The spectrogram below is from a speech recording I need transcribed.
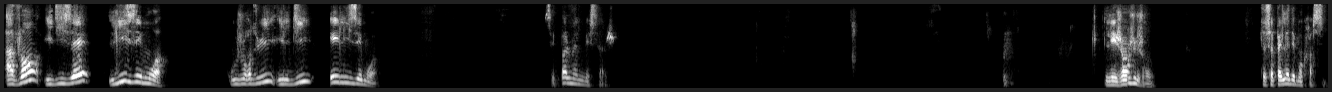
Avant, il disait lisez-moi. Aujourd'hui, il dit élisez-moi. Ce n'est pas le même message. Les gens jugeront. Ça s'appelle la démocratie.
